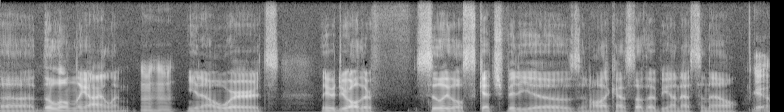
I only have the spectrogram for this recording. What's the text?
uh, the Lonely Island, mm-hmm. you know, where it's they would do all their f- silly little sketch videos and all that kind of stuff that would be on SNL. Yeah.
